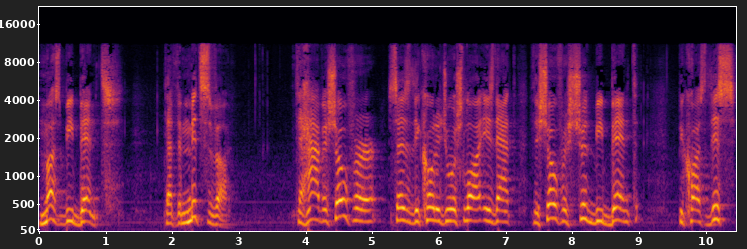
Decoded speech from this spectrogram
must be bent. That the mitzvah to have a shofar, says the code of Jewish law, is that the shofar should be bent because this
